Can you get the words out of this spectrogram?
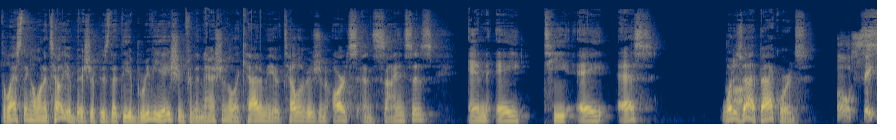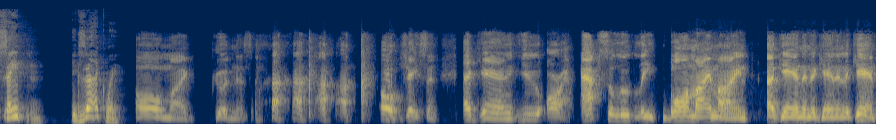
The last thing I want to tell you, Bishop, is that the abbreviation for the National Academy of Television Arts and Sciences, NATAS, what is that backwards? Oh, Satan. Satan. Exactly. Oh my goodness. oh, Jason. Again, you are absolutely blowing my mind again and again and again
